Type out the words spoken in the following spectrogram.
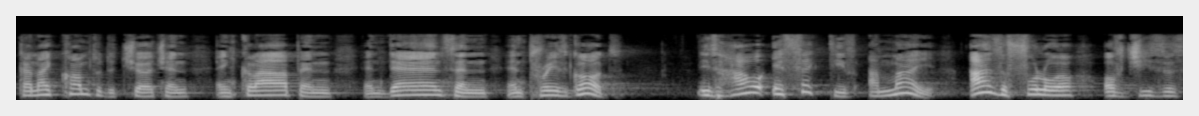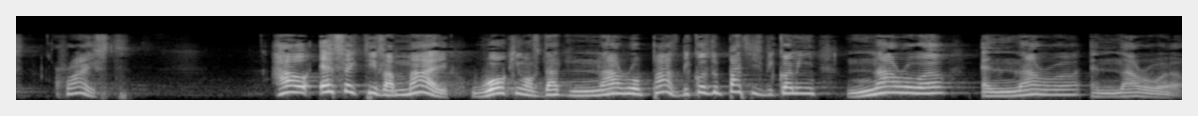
can I come to the church and, and clap and, and dance and, and praise God. It's how effective am I as a follower of Jesus Christ? How effective am I walking of that narrow path? Because the path is becoming narrower and narrower and narrower.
